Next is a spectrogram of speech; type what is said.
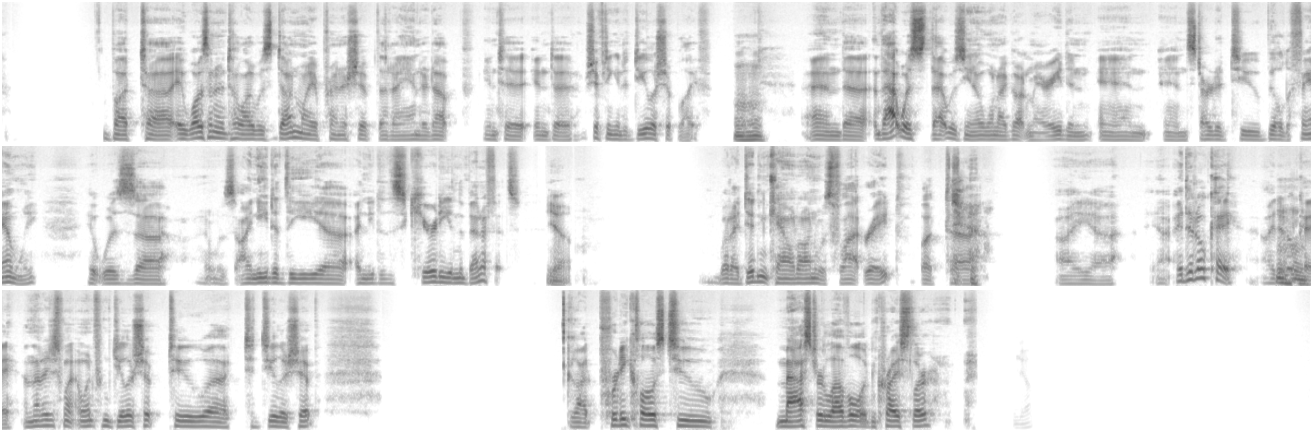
but uh, it wasn't until I was done my apprenticeship that I ended up into into shifting into dealership life. Mm-hmm. And uh, that was that was you know when I got married and and and started to build a family. It was uh, it was I needed the uh, I needed the security and the benefits. Yeah. What I didn't count on was flat rate, but uh, I uh, yeah, I did okay. I did Mhm. okay, and then I just went. I went from dealership to uh, to dealership. Got pretty close to master level in Chrysler.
